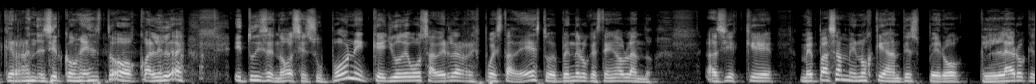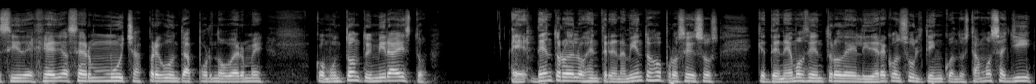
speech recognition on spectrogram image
querrán decir con esto? ¿Cuál es la? Y tú dices, no, se supone que yo debo saber la respuesta de esto, depende de lo que estén hablando. Así es que me pasa menos que antes, pero claro que sí, dejé de hacer muchas preguntas por no verme como un tonto. Y mira esto, eh, dentro de los entrenamientos o procesos que tenemos dentro de Lidera Consulting, cuando estamos allí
